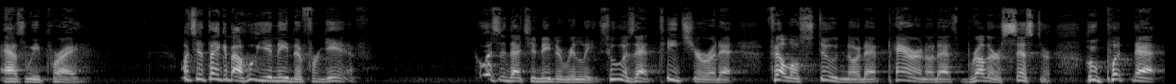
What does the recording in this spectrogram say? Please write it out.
as we pray. I want you to think about who you need to forgive. Who is it that you need to release? Who is that teacher or that fellow student or that parent or that brother or sister who put that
